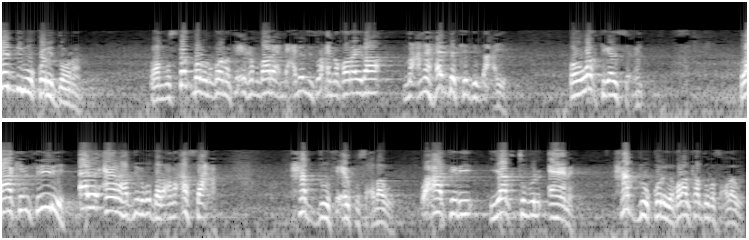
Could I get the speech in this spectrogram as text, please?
kadib uu qori doonaa. Waa mustaqbalu noqona ficilka mudaaric dhacdadiis waxay noqonaydaa macna hadda kadib dhacayo oon waktigan socon laakiin fiiri alana haddii lagu daro ama asaaca hadduu ficilku socdaa wey waxaa tidhi yaktubu اlaana hadduu qoraya qoraalka hadduuba socdaa wey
